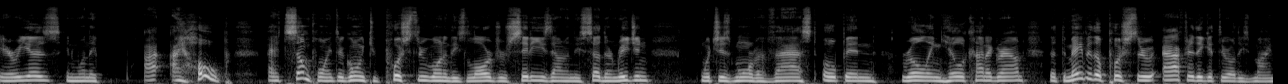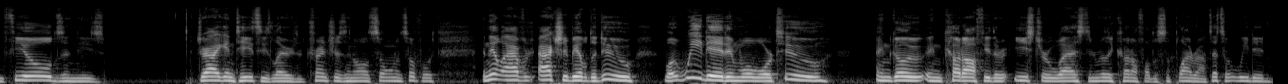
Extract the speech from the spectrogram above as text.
areas. And when they, I, I hope at some point they're going to push through one of these larger cities down in the southern region, which is more of a vast, open, rolling hill kind of ground. That the, maybe they'll push through after they get through all these mine fields and these dragon teeth, these layers of trenches, and all so on and so forth. And they'll aver- actually be able to do what we did in World War II and go and cut off either east or west and really cut off all the supply routes. That's what we did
